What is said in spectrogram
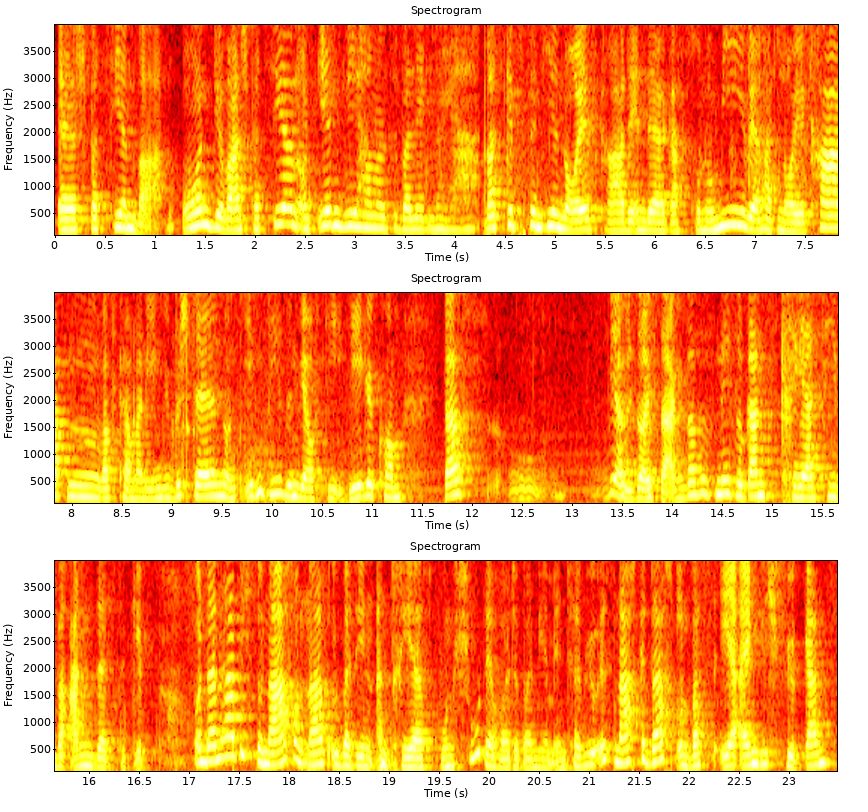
äh, spazieren waren. Und wir waren spazieren und irgendwie haben wir uns überlegt, naja, was gibt es denn hier Neues gerade in der Gastronomie? Wer hat neue Karten? Was kann man irgendwie bestellen? Und irgendwie sind wir auf die Idee gekommen, dass, ja, wie soll ich sagen, dass es nicht so ganz kreative Ansätze gibt. Und dann habe ich so nach und nach über den Andreas Bundschuh, der heute bei mir im Interview ist, nachgedacht und was er eigentlich für ganz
